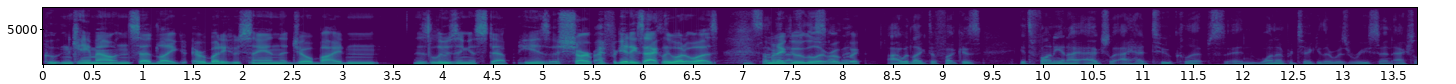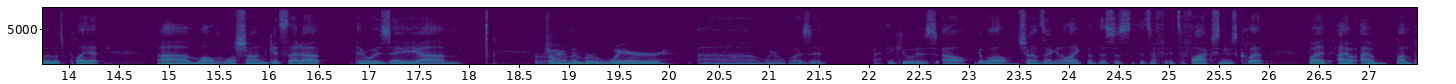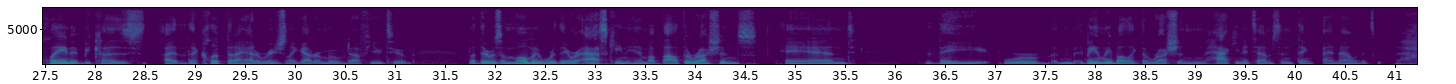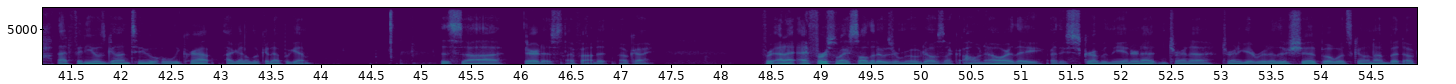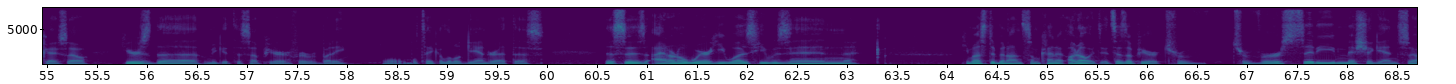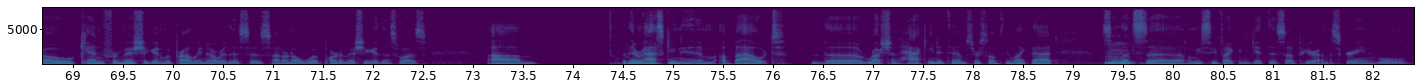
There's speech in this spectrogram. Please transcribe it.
Putin came out and said like everybody who's saying that Joe Biden is losing his step, he is a sharp. I forget exactly what it was. I'm gonna Google it real quick. I would like to fuck because it's funny, and I actually I had two clips, and one in particular was recent. Actually, let's play it um, while while Sean gets that up. There was a um, I'm trying to remember where uh, where was it? I think it was oh well Sean's not gonna like that. This is it's a it's a Fox News clip, but I, I I'm playing it because I, the clip that I had originally got removed off YouTube. But there was a moment where they were asking him about the Russians and they were mainly about like the Russian hacking attempts and think and now that's that video's gone too. Holy crap. I got to look it up again. This uh there it is. I found it. Okay. For and I, at first when I saw that it was removed, I was like, "Oh no, are they are they scrubbing the internet and trying to trying to get rid of this shit?" But what's going on? But okay, so here's the let me get this up here for everybody. We'll we'll take a little gander at this. This is I don't know where he was. He was in he must have been on some kind of oh no, it, it says up here Tra- Traverse City, Michigan. So Ken from Michigan would probably know where this is. I don't know what part of Michigan this was. Um, but they were asking him about the Russian hacking attempts or something like that. So Mhm. let's uh, let me see if I can get this up here on the screen. We'll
